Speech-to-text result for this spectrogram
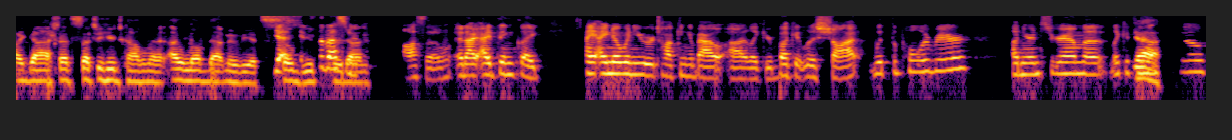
My gosh, that's such a huge compliment. I love that movie. It's yes, so beautifully it's the best done. Movie. Awesome. And I, I think like I, I, know when you were talking about uh, like your bucket list shot with the polar bear on your Instagram uh, like a few yeah. months ago,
